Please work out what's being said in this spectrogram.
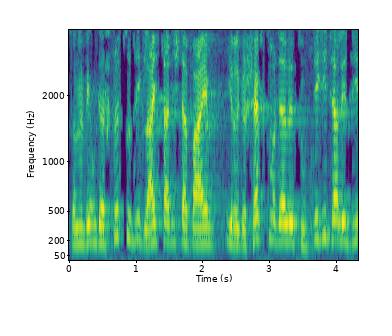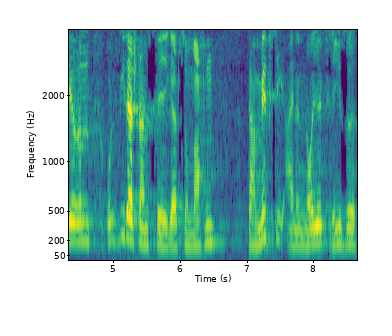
sondern wir unterstützen sie gleichzeitig dabei, ihre Geschäftsmodelle zu digitalisieren und widerstandsfähiger zu machen, damit sie eine neue Krise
